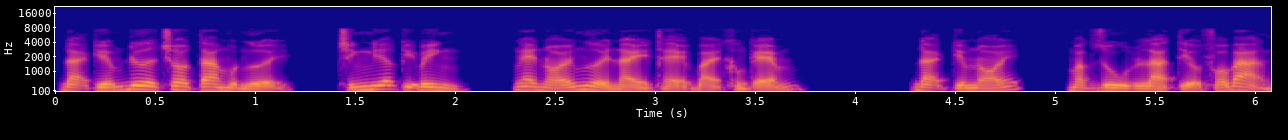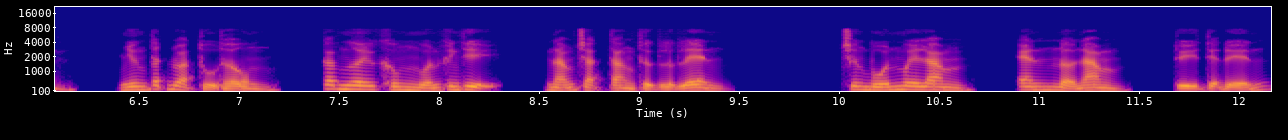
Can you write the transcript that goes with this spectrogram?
Đại kiếm đưa cho ta một người, chính nghĩa kỵ binh, nghe nói người này thẻ bài không kém. Đại kiếm nói, mặc dù là tiểu phó bản, nhưng tất đoạt thủ thông, các ngươi không muốn kinh thị, nắm chặt tăng thực lực lên. Chương bốn mươi lăm, n năm, tùy tiện đến.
